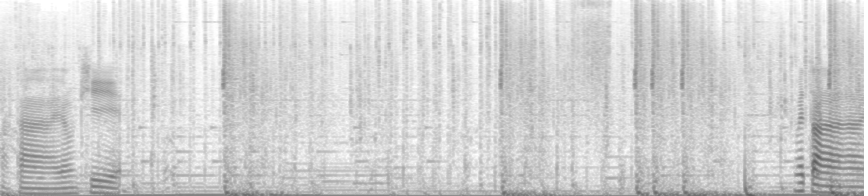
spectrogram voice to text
มาตายต้องขี้ไม่ตาย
